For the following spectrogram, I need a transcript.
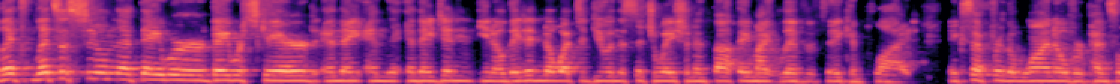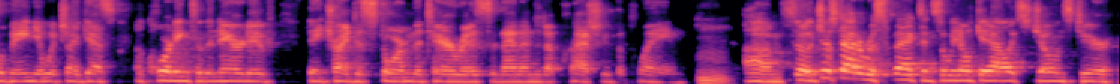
let's let's assume that they were they were scared and they and and they didn't you know they didn't know what to do in the situation and thought they might live if they complied except for the one over pennsylvania which i guess according to the narrative they tried to storm the terrorists and that ended up crashing the plane mm. um, so just out of respect and so we don't get alex jones here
